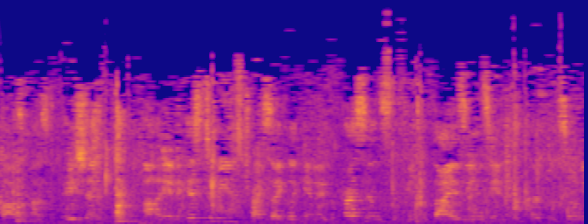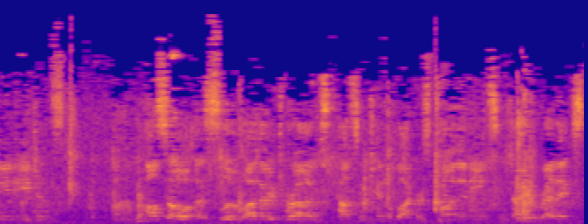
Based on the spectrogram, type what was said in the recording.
cause constipation. Uh, antihistamines, tricyclic antidepressants, the phenothiazines, antiparkinsonian agents. Um, also a slew of other drugs, calcium channel blockers, clonidines, and diuretics.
